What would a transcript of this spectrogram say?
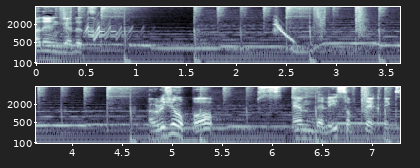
I didn't get it. Original pops and the list of techniques.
